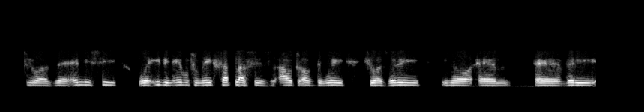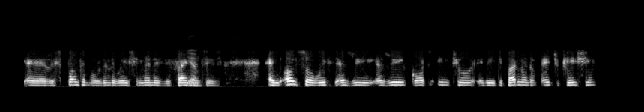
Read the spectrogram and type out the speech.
she was MEC we were even able to make surpluses out of the way she was very, you know, um, uh, very uh, responsible in the way she managed the finances. And also, with as we as we got into the Department of Education,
